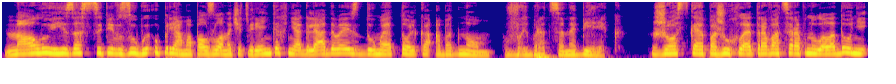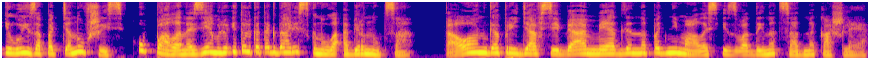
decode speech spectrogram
Но Луиза, сцепив зубы, упрямо ползла на четвереньках, не оглядываясь, думая только об одном – выбраться на берег. Жесткая пожухлая трава царапнула ладони, и Луиза, подтянувшись, упала на землю и только тогда рискнула обернуться. Таонга, придя в себя, медленно поднималась из воды надсадно кашляя.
